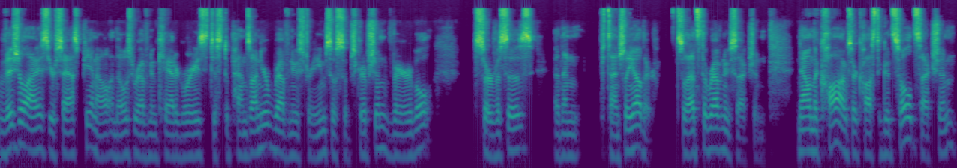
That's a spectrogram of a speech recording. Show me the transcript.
visualize your SaaS P&L and those revenue categories just depends on your revenue stream. So subscription, variable, services, and then potentially other. So that's the revenue section. Now in the COGS or cost of goods sold section,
